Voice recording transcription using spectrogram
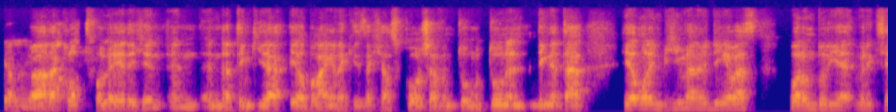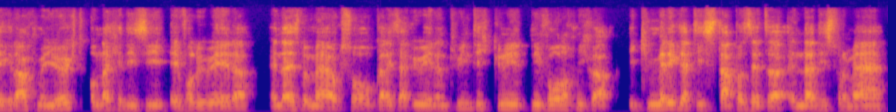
ja dat klopt volledig. En, en, en dat denk ik dat heel belangrijk is dat je als coach af en toe moet doen. En ik denk dat dat helemaal in het begin van je dingen was. Waarom doe je, werk je graag met jeugd? Omdat je die ziet evolueren. En dat is bij mij ook zo. Ook al is dat U21, kun je het niveau nog niet gaan... Ik merk dat die stappen zetten. En dat is voor mij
